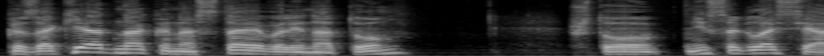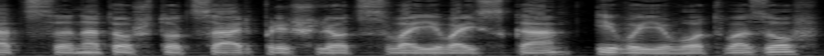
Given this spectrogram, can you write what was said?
Казаки, однако, настаивали на том, что не согласятся на то, что царь пришлет свои войска и воевод в Азов,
